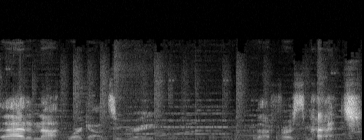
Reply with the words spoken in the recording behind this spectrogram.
That did not work out too great for that first match.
